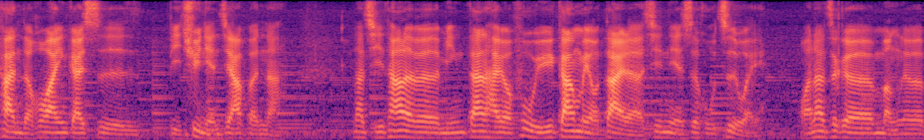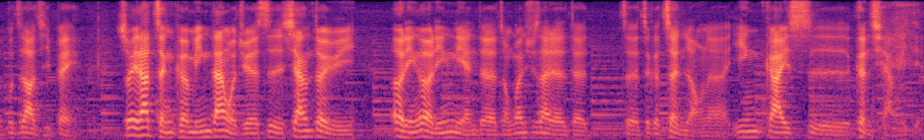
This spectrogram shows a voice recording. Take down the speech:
看的话，应该是比去年加分呐。那其他的名单还有傅余刚没有带了，今年是胡志伟，哇，那这个猛了不知道几倍，所以他整个名单我觉得是相对于二零二零年的总冠军赛的的这这个阵容呢，应该是更强一点。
